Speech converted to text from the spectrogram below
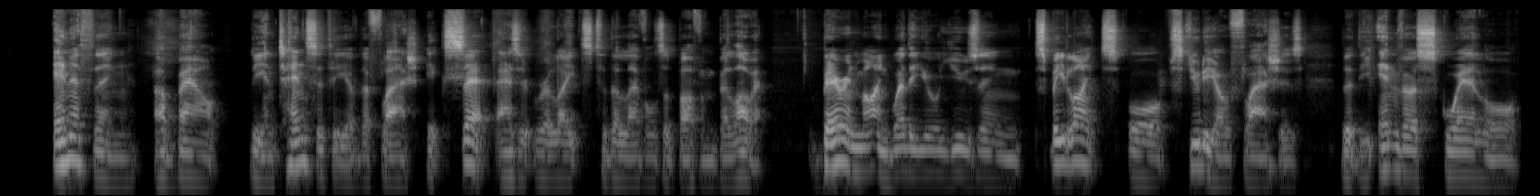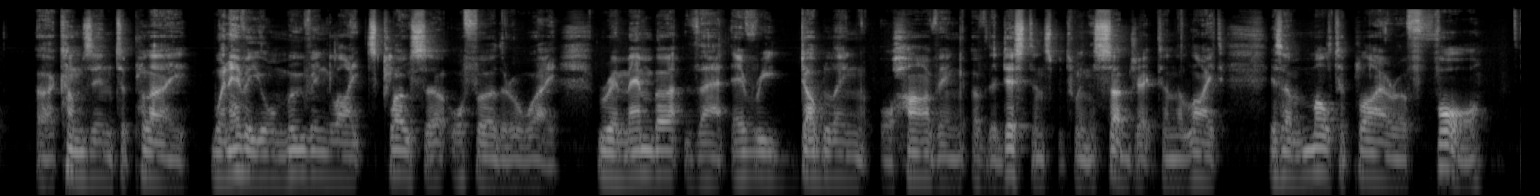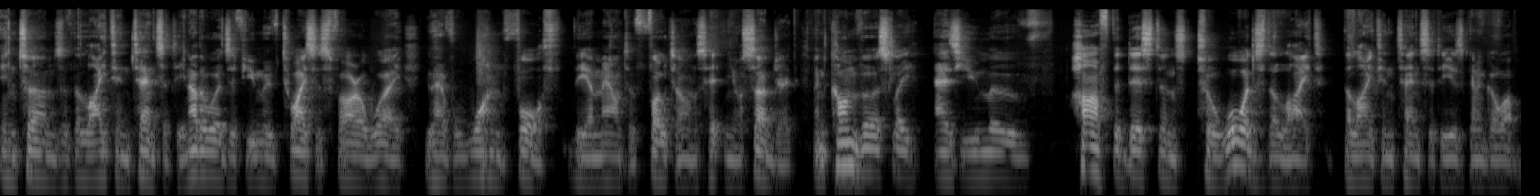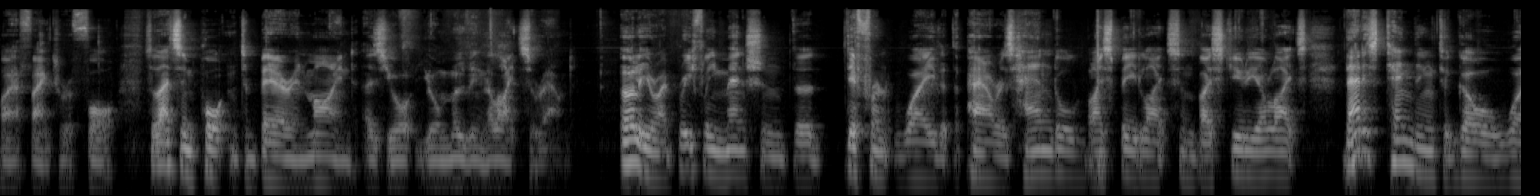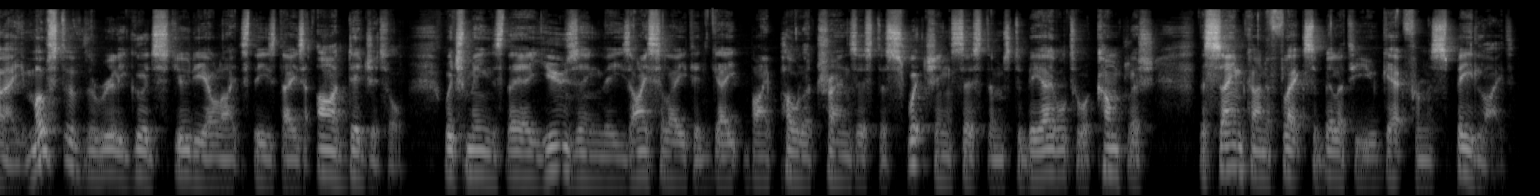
anything about the intensity of the flash except as it relates to the levels above and below it. Bear in mind whether you're using speedlights or studio flashes, that the inverse square law uh, comes into play whenever you're moving lights closer or further away. Remember that every doubling or halving of the distance between the subject and the light is a multiplier of four in terms of the light intensity. In other words, if you move twice as far away, you have one fourth the amount of photons hitting your subject. And conversely, as you move half the distance towards the light, the light intensity is going to go up by a factor of four. So that's important to bear in mind as you're, you're moving the lights around. Earlier, I briefly mentioned the different way that the power is handled by speedlights and by studio lights, that is tending to go away. Most of the really good studio lights these days are digital, which means they're using these isolated gate bipolar transistor switching systems to be able to accomplish the same kind of flexibility you get from a speed light.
